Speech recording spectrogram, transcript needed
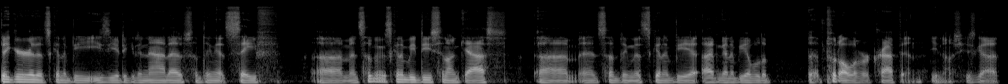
bigger, that's going to be easier to get in and out of, something that's safe, um, and something that's going to be decent on gas, um, and something that's going to be I'm going to be able to uh, put all of her crap in. You know, she's got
